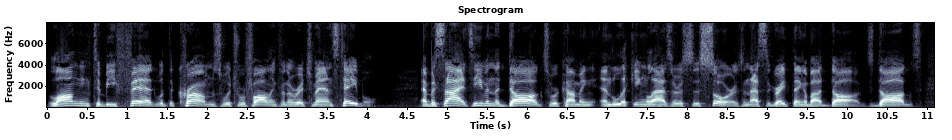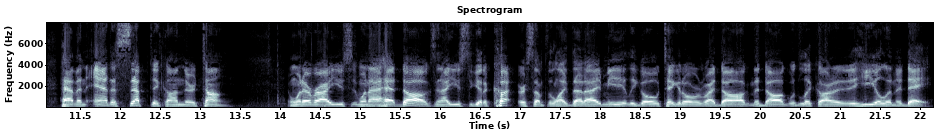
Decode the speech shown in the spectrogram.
longing to be fed with the crumbs which were falling from the rich man's table. And besides, even the dogs were coming and licking Lazarus' sores. And that's the great thing about dogs. Dogs have an antiseptic on their tongue. And whenever I used to, when I had dogs and I used to get a cut or something like that, I immediately go take it over to my dog, and the dog would lick on it to heal in a day.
